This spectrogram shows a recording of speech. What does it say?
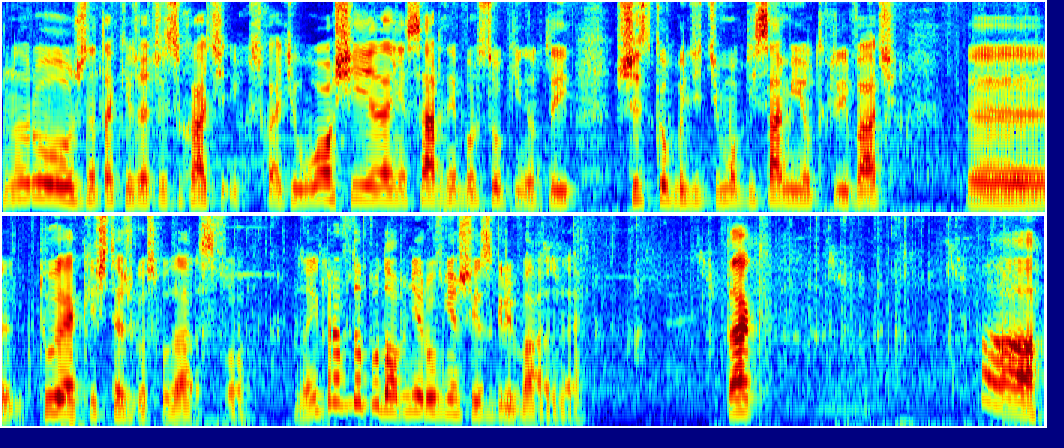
no różne takie rzeczy, słuchajcie, słuchajcie, łosie, jelenie, sarny, borsuki, no tutaj wszystko będziecie mogli sami odkrywać. Eee, tu jakieś też gospodarstwo. No i prawdopodobnie również jest grywalne. Tak? A,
